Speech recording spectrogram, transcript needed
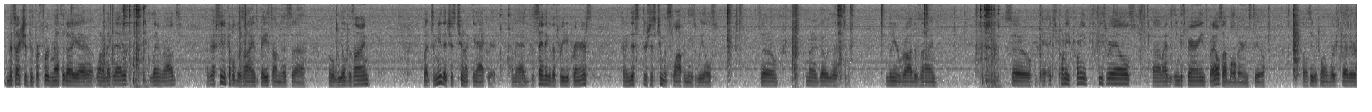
And that's actually the preferred method I uh, want to make it out of, linear rods. I've seen a couple designs based on this uh, little wheel design, but to me that's just too inaccurate. I mean, I had the same thing with the 3D printers. I mean, this there's just too much slop in these wheels. So I'm going to go with the linear rod design. So extra 20, 20 piece rails. Um, I have the igus bearings, but I also have ball bearings too. So I'll see which one works better.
